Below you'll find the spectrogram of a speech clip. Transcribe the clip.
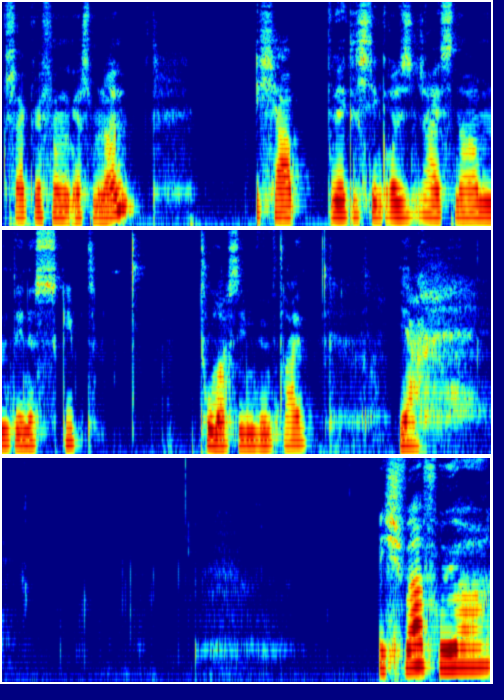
gesagt, wir fangen erstmal an. Ich habe wirklich den größten Scheißnamen, den es gibt. Thomas 753. Ja, Ich war früher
